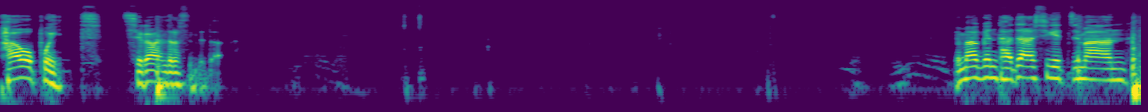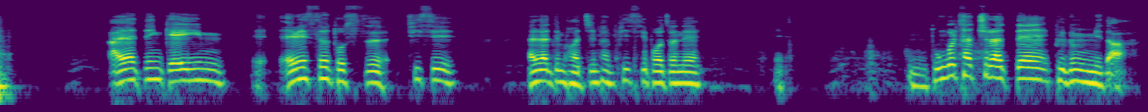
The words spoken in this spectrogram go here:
파워포인트 제가 만들었습니다. 음악은 다들 아시겠지만 알라딘 게임 MS 도스 PC 알라딘 버진판 PC 버전의 음, 동굴 탈출할 때 브금입니다.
